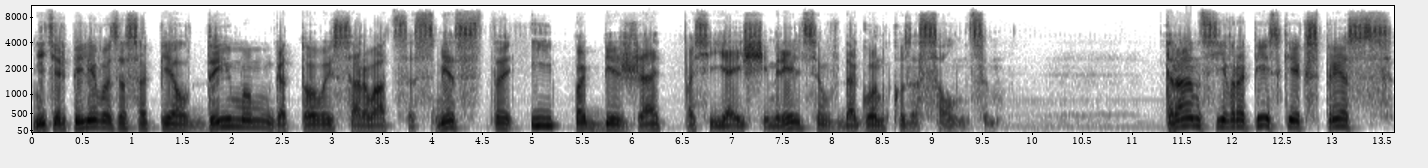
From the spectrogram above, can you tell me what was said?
нетерпеливо засопел дымом, готовый сорваться с места и побежать по сияющим рельсам вдогонку за солнцем. Трансевропейский экспресс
